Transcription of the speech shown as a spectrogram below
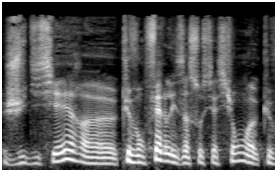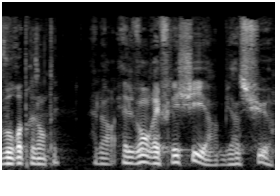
judiciaire Que vont faire les associations que vous représentez? Alors, elles vont réfléchir, bien sûr,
